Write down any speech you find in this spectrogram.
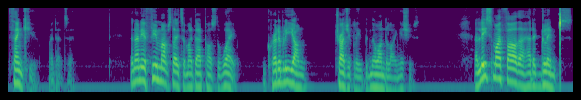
Thank you, my dad said. Then, only a few months later, my dad passed away, incredibly young, tragically, with no underlying issues. At least my father had a glimpse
